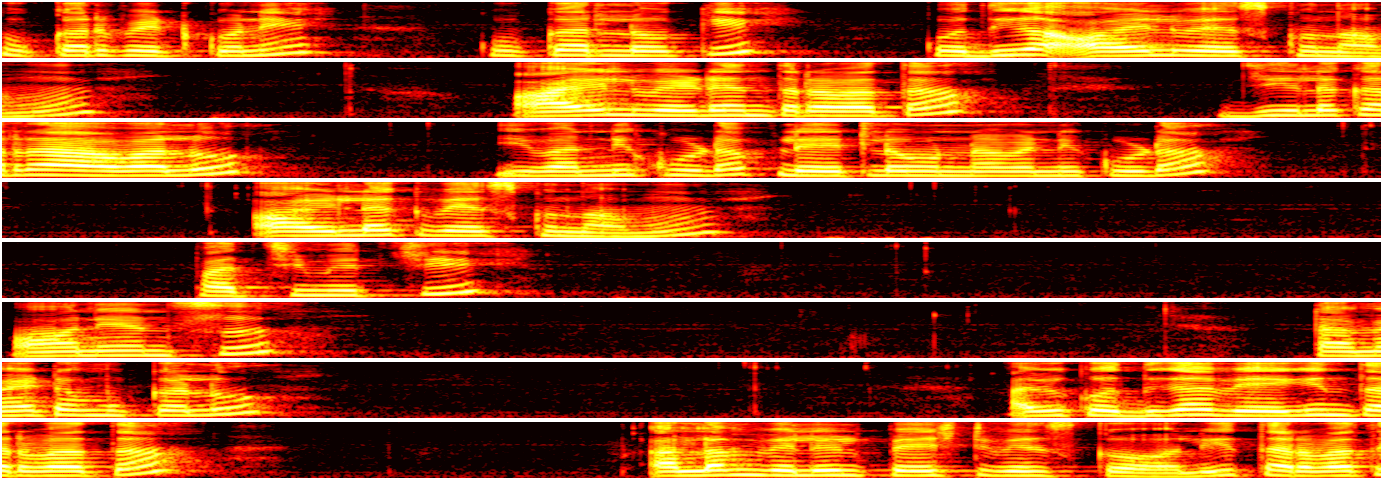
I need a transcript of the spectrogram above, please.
కుక్కర్ పెట్టుకొని కుక్కర్లోకి కొద్దిగా ఆయిల్ వేసుకున్నాము ఆయిల్ వేడిన తర్వాత జీలకర్ర ఆవాలు ఇవన్నీ కూడా ప్లేట్లో ఉన్నవన్నీ కూడా ఆయిల్లోకి వేసుకుందాము. పచ్చిమిర్చి ఆనియన్స్ టమాటో ముక్కలు. అవి కొద్దిగా వేగిన తర్వాత అల్లం వెల్లుల్లి పేస్ట్ వేసుకోవాలి. తర్వాత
